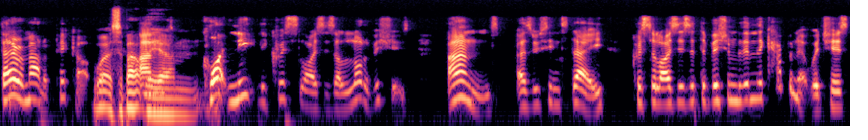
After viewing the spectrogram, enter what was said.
fair amount of pickup. Well, it's about the um... quite neatly crystallizes a lot of issues, and as we've seen today, crystallizes a division within the cabinet, which is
